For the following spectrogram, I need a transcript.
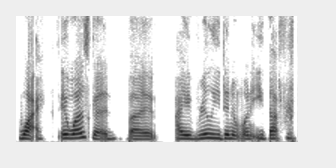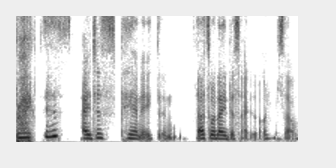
Why? It was good, but I really didn't want to eat that for breakfast. I just panicked and that's what I decided on. So,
